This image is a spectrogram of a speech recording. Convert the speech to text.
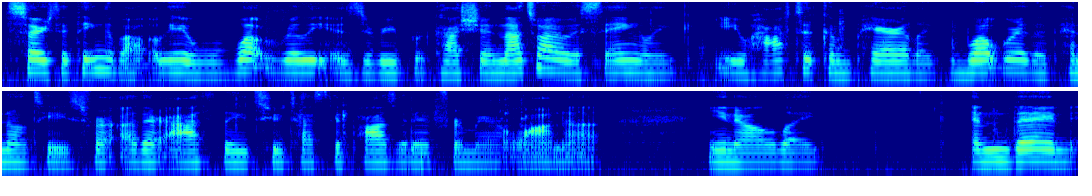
start to think about, okay, well, what really is the repercussion? That's why I was saying, like, you have to compare, like, what were the penalties for other athletes who tested positive for marijuana, you know, like, and then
